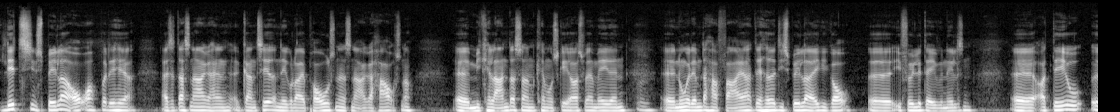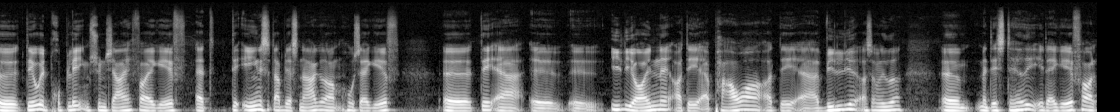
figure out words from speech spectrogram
lidt sine spillere over på det her. Altså, der snakker han garanteret Nikolaj Poulsen, han snakker Hausner. Øh, Michael Andersson kan måske også være med i den. Mm. Øh, nogle af dem, der har fire, det havde de spillere ikke i går, øh, ifølge David Nielsen. Øh, og det er, jo, øh, det er jo et problem, synes jeg, for AGF, at det eneste, der bliver snakket om hos AGF, øh, det er øh, øh, ild i øjnene, og det er power, og det er vilje osv. Øh, men det er stadig et AGF-hold,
